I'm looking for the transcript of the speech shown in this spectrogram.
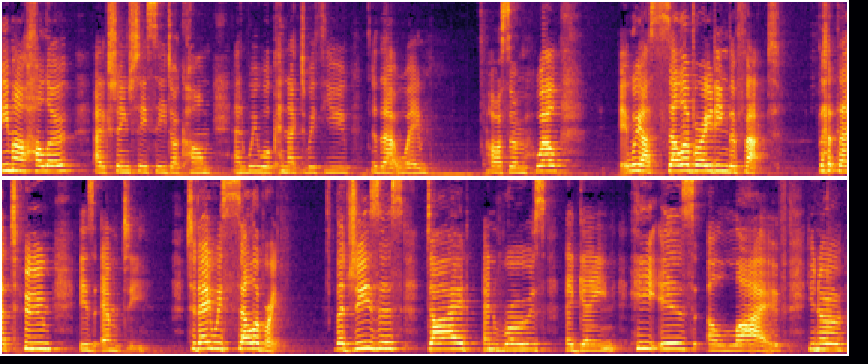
email hello at exchangecc.com and we will connect with you that way. Awesome. Well, we are celebrating the fact that that tomb is empty. Today we celebrate that Jesus died and rose again. He is alive. You know,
